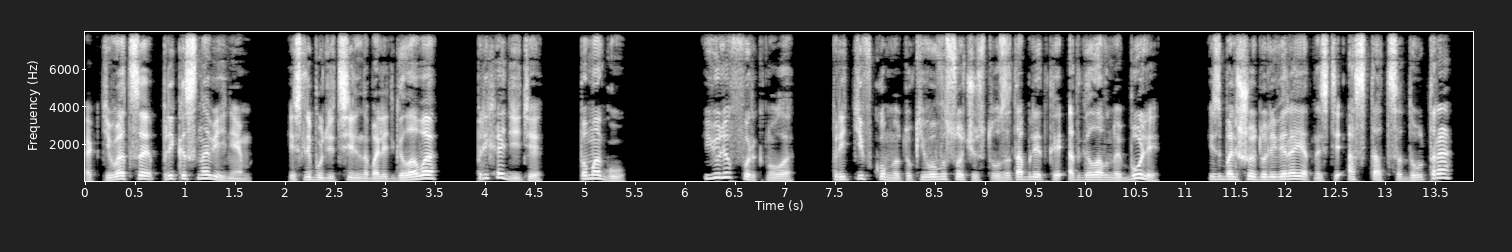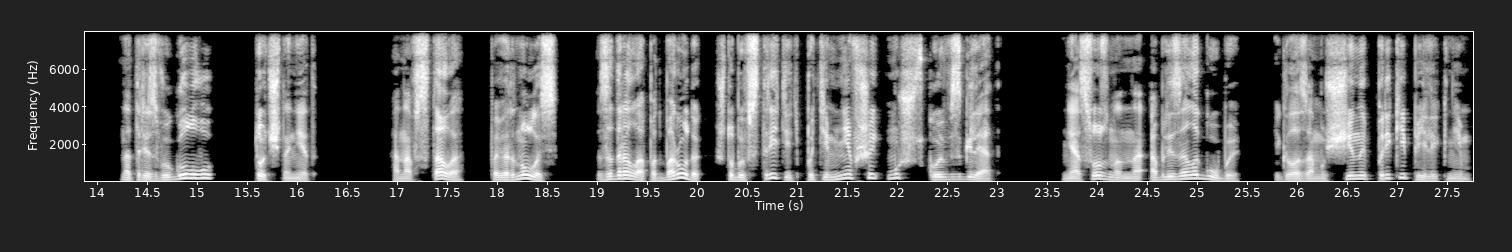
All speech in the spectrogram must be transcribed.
активация прикосновением. Если будет сильно болеть голова, приходите, помогу». Юля фыркнула. Прийти в комнату к его высочеству за таблеткой от головной боли и с большой долей вероятности остаться до утра на трезвую голову точно нет. Она встала, повернулась, задрала подбородок, чтобы встретить потемневший мужской взгляд. Неосознанно облизала губы, и глаза мужчины прикипели к ним.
